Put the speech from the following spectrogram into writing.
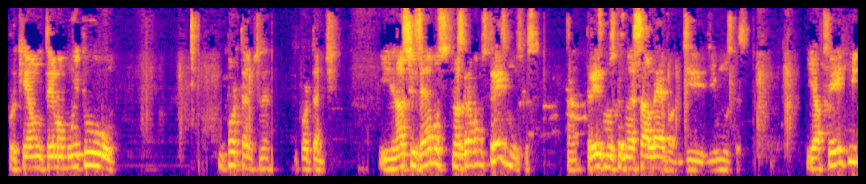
porque é um tema muito importante, né? Importante. E nós fizemos, nós gravamos três músicas, tá? três músicas nessa leva de, de músicas. E a fake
